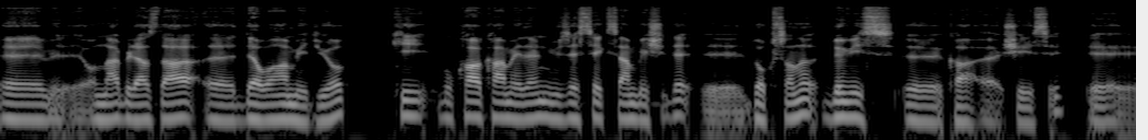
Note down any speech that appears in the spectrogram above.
e, onlar biraz daha e, devam ediyor ki bu KKM'lerin %85'i de e, 90'ı döviz e, ka- şeysi e,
